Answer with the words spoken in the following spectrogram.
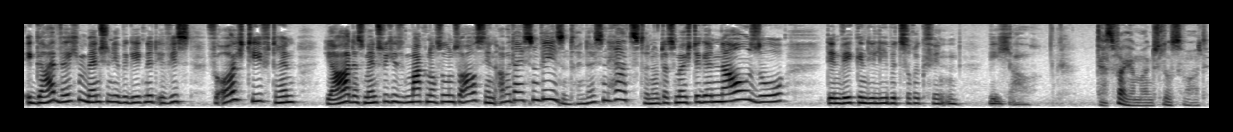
Egal welchem Menschen ihr begegnet, ihr wisst für euch tief drin, ja, das Menschliche mag noch so und so aussehen, aber da ist ein Wesen drin, da ist ein Herz drin und das möchte genauso den Weg in die Liebe zurückfinden, wie ich auch. Das war ja mal ein Schlusswort.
